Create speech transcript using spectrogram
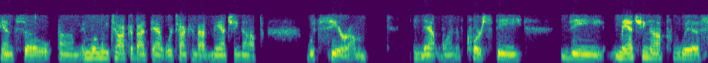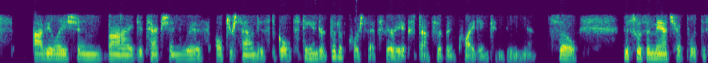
and so, um, and when we talk about that, we're talking about matching up with serum in that one. Of course, the the matching up with ovulation by detection with ultrasound is the gold standard, but of course that's very expensive and quite inconvenient. So this was a matchup with the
